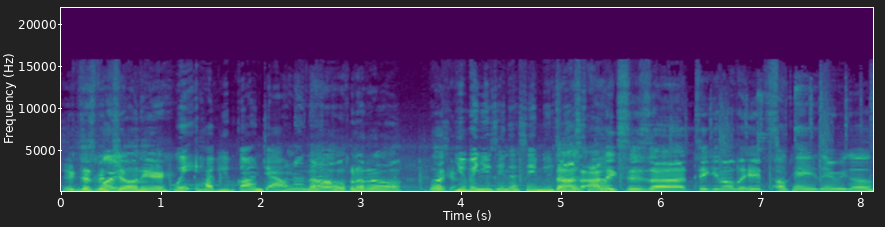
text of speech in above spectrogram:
We've just been Support- chilling here. Wait, have you gone down on No, not at all. Look. You've been using the same YouTube Das well? Alex is uh, taking all the hits. Okay, there we go.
